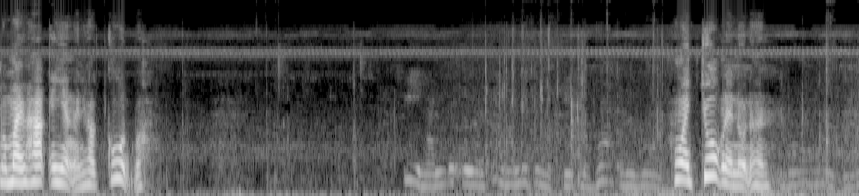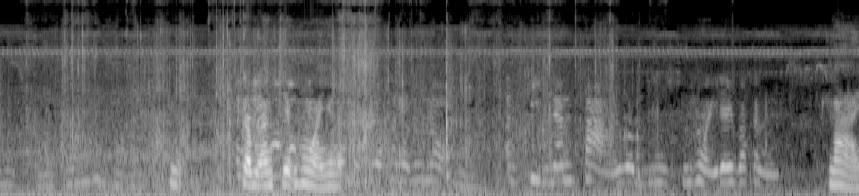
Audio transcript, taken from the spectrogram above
มาไม่พักอีกอย่างอันนี้ผักกูดบ่ พี่ หันไปเอิญพี่หันไปสู้คิดมันห้องเออห้วยจุกเลยหนุนหันกำลังเก็บหอยอยู่นะหลาย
